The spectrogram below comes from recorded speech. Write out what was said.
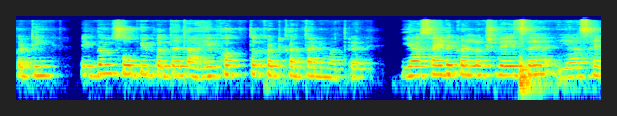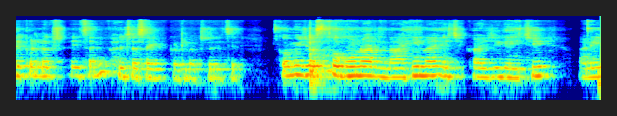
कटिंग एकदम सोपी पद्धत आहे फक्त कट करताना मात्र. या साईडकडे लक्ष द्यायचं आहे या साईडकडे लक्ष द्यायचं आणि खालच्या साईडकडे लक्ष द्यायचं आहे कमी जास्त होणार नाही ना याची काळजी घ्यायची. आणि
